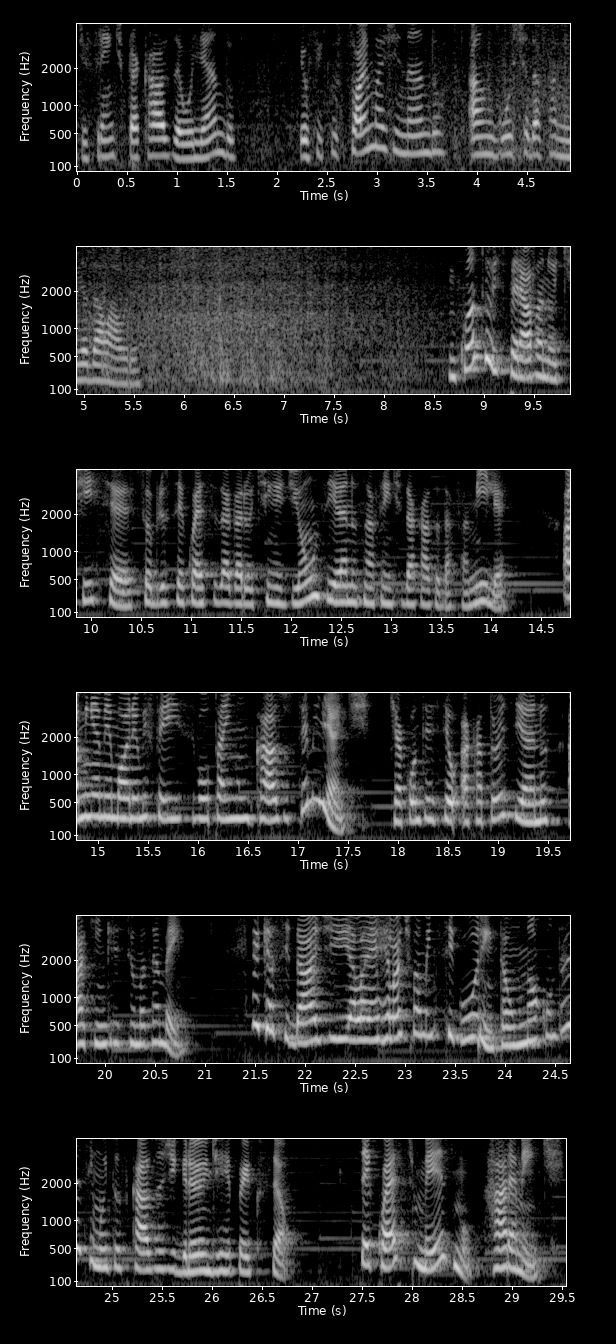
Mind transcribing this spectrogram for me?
de frente para casa, olhando, eu fico só imaginando a angústia da família da Laura. Enquanto eu esperava a notícia sobre o sequestro da garotinha de 11 anos na frente da casa da família, a minha memória me fez voltar em um caso semelhante, que aconteceu há 14 anos aqui em Criciúma também. É que a cidade ela é relativamente segura, então não acontecem muitos casos de grande repercussão. Sequestro mesmo, raramente.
